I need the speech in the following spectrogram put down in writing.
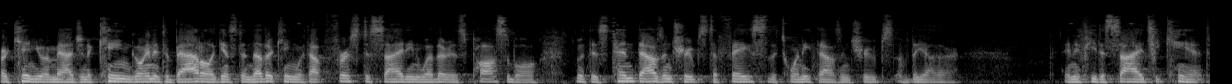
Or can you imagine a king going into battle against another king without first deciding whether it is possible with his 10,000 troops to face the 20,000 troops of the other? And if he decides he can't,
